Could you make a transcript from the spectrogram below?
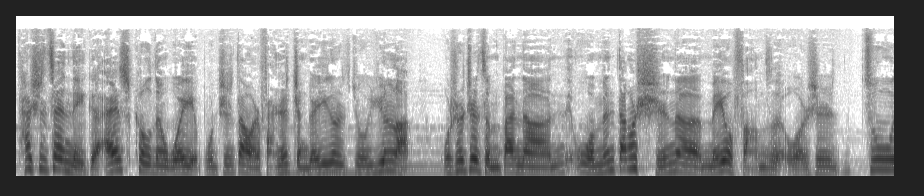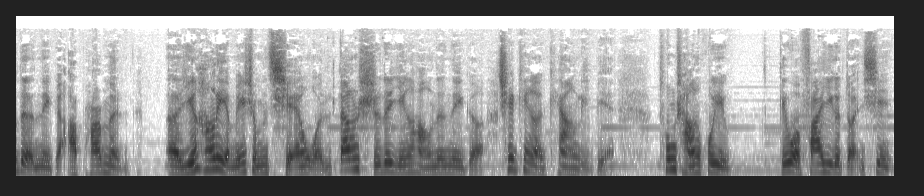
他是在哪个 ESCO 呢？我也不知道，反正整个一个就晕了。我说这怎么办呢？我们当时呢没有房子，我是租的那个 apartment，呃，银行里也没什么钱。我当时的银行的那个 checking account 里边，通常会给我发一个短信：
